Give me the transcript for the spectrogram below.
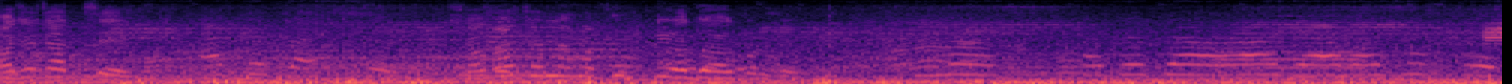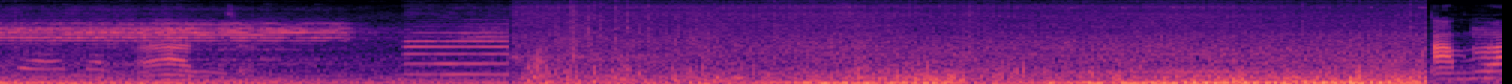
হজে যাচ্ছে? সবার জন্য আমার খুব প্রিয় দোয়া করবে। আচ্ছা। আমরা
